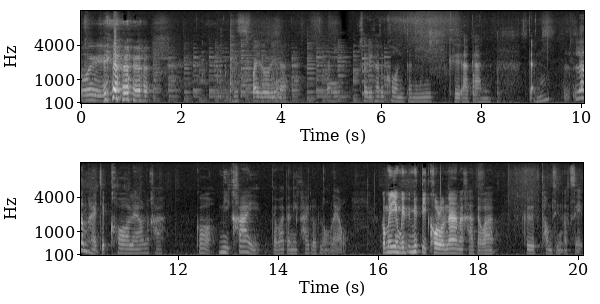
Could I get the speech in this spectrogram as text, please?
โอ้ย this spirulina ตอนนี้สวัสดีค่ะทุกคนตอนนี้คืออาการแต่เริ่มหายเจ็บคอแล้วนะคะ ก็มีไข้แต่ว่าตอนนี้ไข้ลดลงแล้ว ก็ไม่ยังไม่ไม่ติดโคโรนานะคะ แต่ว่าคือทอมซินอักเสบ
